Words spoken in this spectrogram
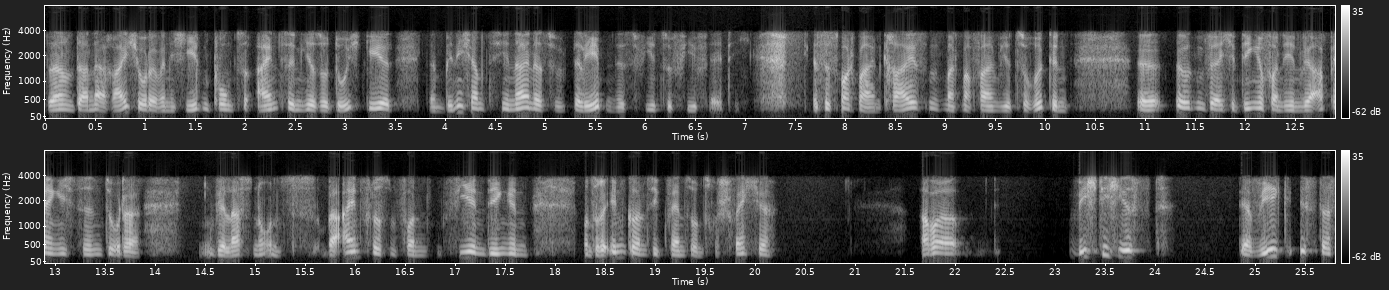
dann, dann erreiche oder wenn ich jeden Punkt einzeln hier so durchgehe, dann bin ich am Ziel. Nein, das Leben ist viel zu vielfältig. Es ist manchmal ein Kreisen, manchmal fallen wir zurück in äh, irgendwelche Dinge, von denen wir abhängig sind oder wir lassen uns beeinflussen von vielen Dingen, unsere Inkonsequenz, unsere Schwäche. Aber wichtig ist, der Weg ist das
